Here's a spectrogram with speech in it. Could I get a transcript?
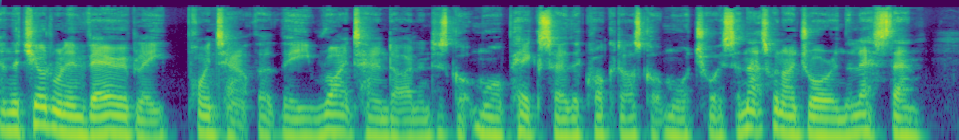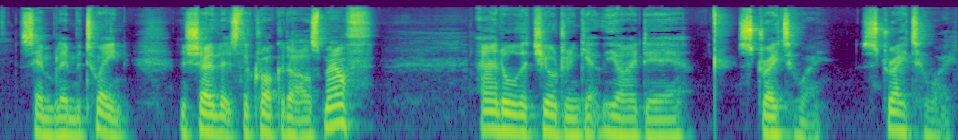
And the children invariably point out that the right hand island has got more pigs, so the crocodile's got more choice. And that's when I draw in the less than symbol in between and show that it's the crocodile's mouth. And all the children get the idea straight away. Straight away.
